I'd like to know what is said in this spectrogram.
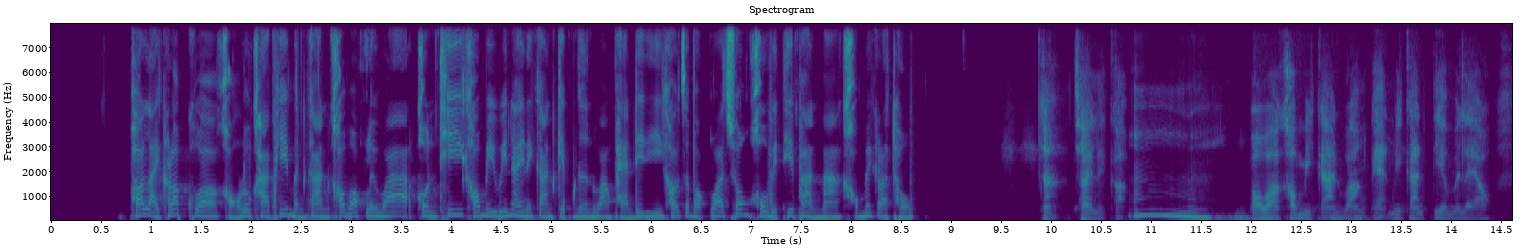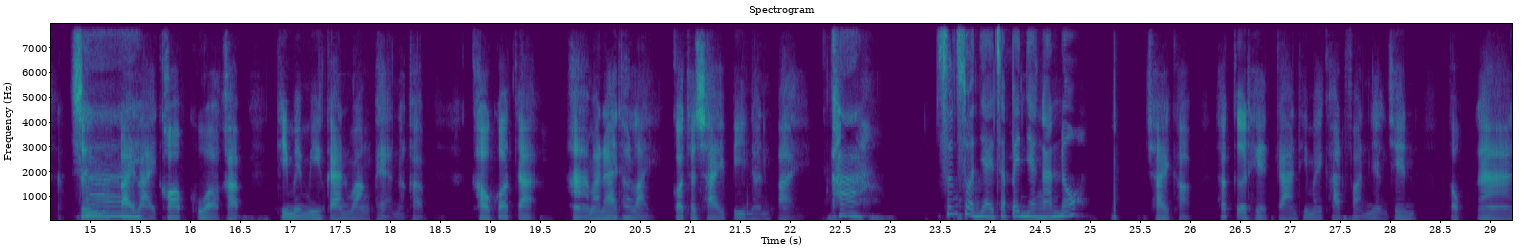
ๆเพราะหลายครอบครัวของลูกค้าพี่เหมือนกันเขาบอกเลยว่า คนที่เขามีวินัยในการเก็บเงินวางแผนดีๆ เขาจะบอกว่าช่วงโควิดที่ผ่านมาเขาไม่กระทบ อ่าใช่เลยครับอืมเพราะว่าเขามีการวางแผนมีการเตรียมไว้แล้ว ซึ่งใช่หลาย ๆ ครอบครัวครับ ที่ไม่มีการวางแผนนะครับเขาก็จะหามาได้เท่าไหร่ ก็จะใช้ปีนั้นไป ค่ะ ซึ่งส่วนใหญ่จะเป็นอย่างนั้นเนาะใช่ครับ ถ้าเกิดเหตุการณ์ที่ไม่คาดฝันอย่างเช่น ตกงาน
